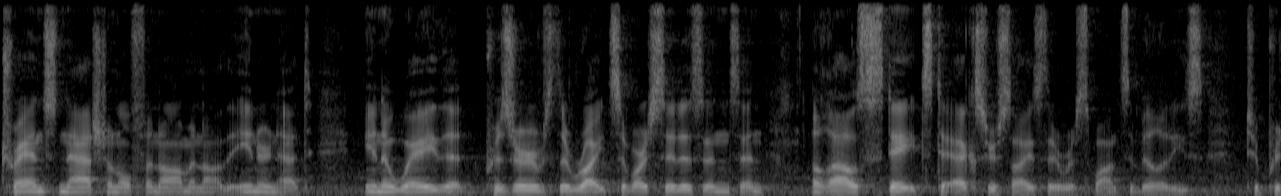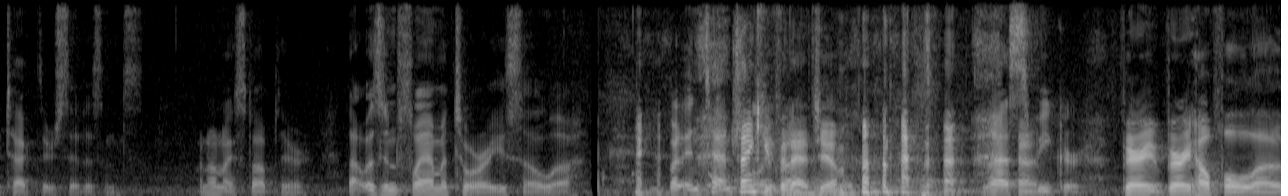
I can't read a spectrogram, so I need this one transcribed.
transnational phenomenon, the internet, in a way that preserves the rights of our citizens and allows states to exercise their responsibilities to protect their citizens. Why don't I stop there? That was inflammatory, so, uh, but intentionally. Thank you for that, Jim. Last speaker. Very, very helpful uh,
